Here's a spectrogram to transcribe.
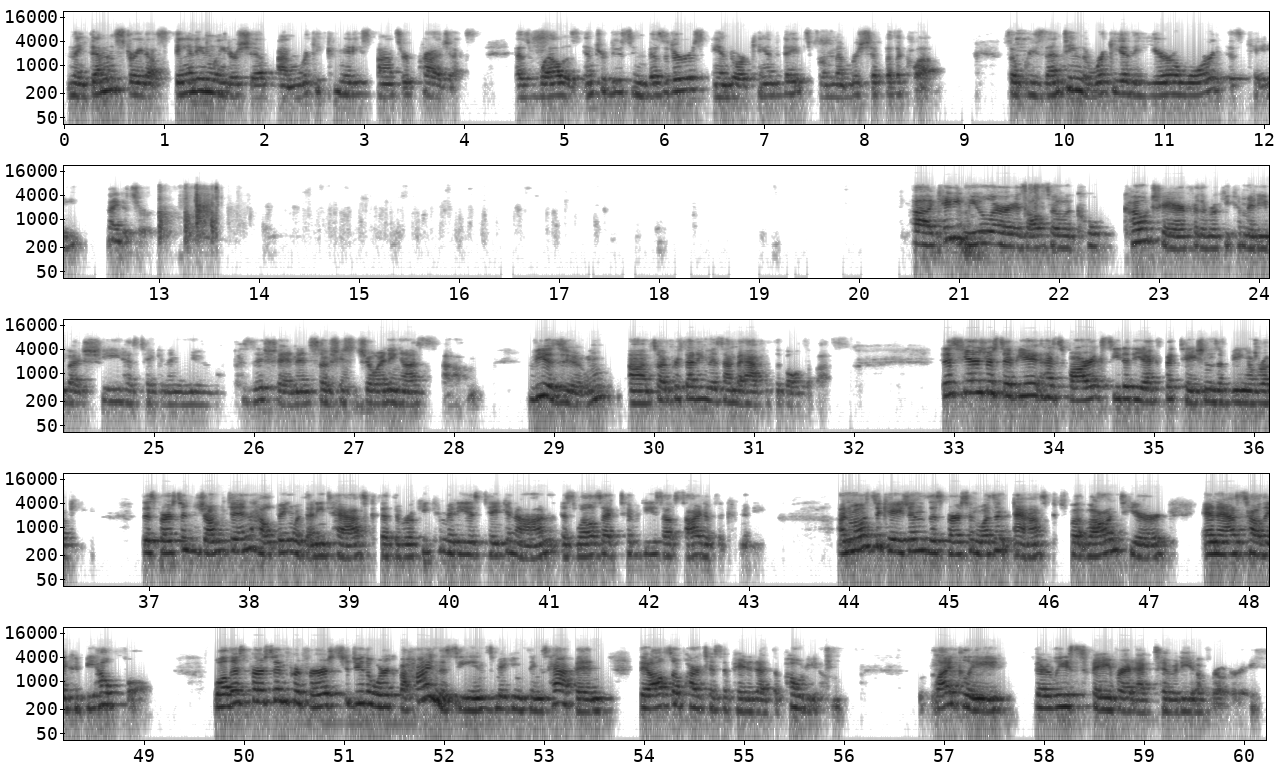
And they demonstrate outstanding leadership on rookie committee sponsored projects, as well as introducing visitors and or candidates for membership of the club. So presenting the Rookie of the Year Award is Katie Neiditcher. Uh, Katie Mueller is also a co-chair for the rookie committee, but she has taken a new position. And so she's joining us um, via Zoom. Um, so I'm presenting this on behalf of the both of us. This year's recipient has far exceeded the expectations of being a rookie. This person jumped in helping with any task that the rookie committee has taken on, as well as activities outside of the committee. On most occasions, this person wasn't asked, but volunteered and asked how they could be helpful. While this person prefers to do the work behind the scenes, making things happen, they also participated at the podium. Likely their least favorite activity of Rotary.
